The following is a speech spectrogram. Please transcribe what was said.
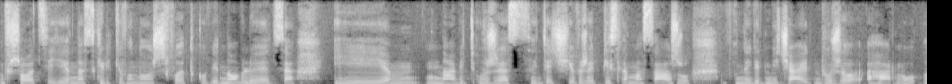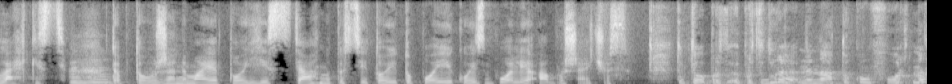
в шоці, наскільки воно швидко відновлюється, і навіть уже сидячи вже після масажу, вони відмічають дуже гарну легкість, тобто вже немає тої стягнутості, тої тупої якоїсь болі або ще щось. Тобто проц- процедура не надто комфортна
